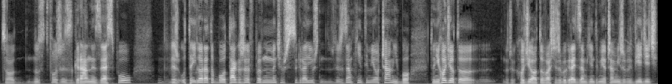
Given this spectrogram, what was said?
co, no stworzy zgrany zespół, wiesz, u Taylora to było tak, że w pewnym momencie wszyscy grali już wiesz, z zamkniętymi oczami, bo to nie chodzi o to, znaczy chodzi o to właśnie, żeby grać z zamkniętymi oczami, żeby wiedzieć,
